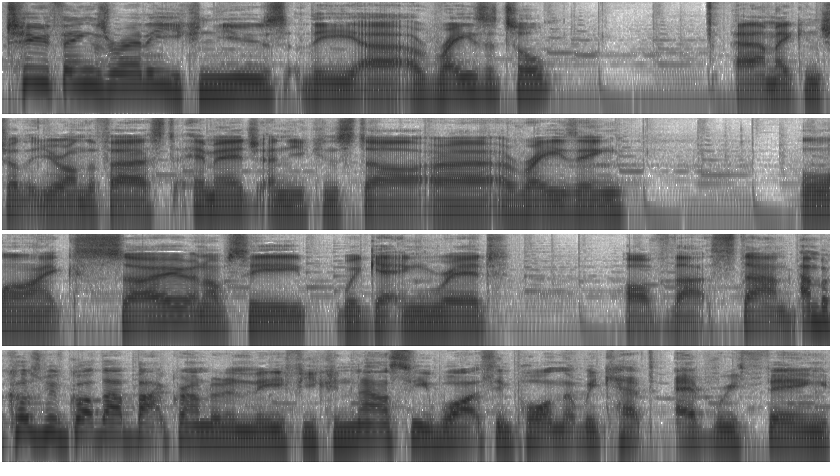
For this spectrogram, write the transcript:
two things really. You can use the uh, eraser tool uh, making sure that you're on the first image and you can start uh, erasing like so and obviously we're getting rid of that stand. And because we've got that background underneath, you can now see why it's important that we kept everything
